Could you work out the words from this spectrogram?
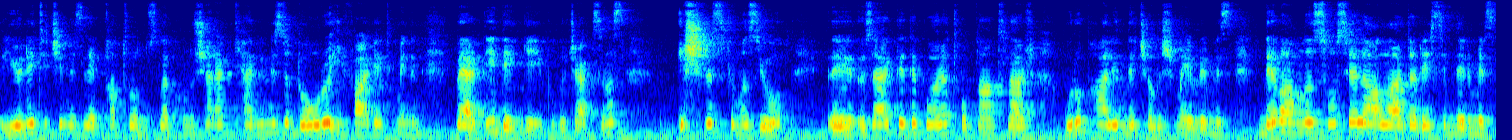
yöneticinizle, patronunuzla konuşarak kendinizi doğru ifade etmenin verdiği dengeyi bulacaksınız. İş rızkımız yoğun Ee, özellikle de bu ara toplantılar, grup halinde çalışma evremiz, devamlı sosyal ağlarda resimlerimiz,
